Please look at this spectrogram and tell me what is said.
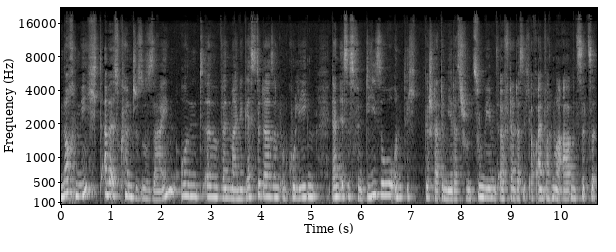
Noch nicht, aber es könnte so sein. Und äh, wenn meine Gäste da sind und Kollegen, dann ist es für die so. Und ich gestatte mir das schon zunehmend öfter, dass ich auch einfach nur abends sitze.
